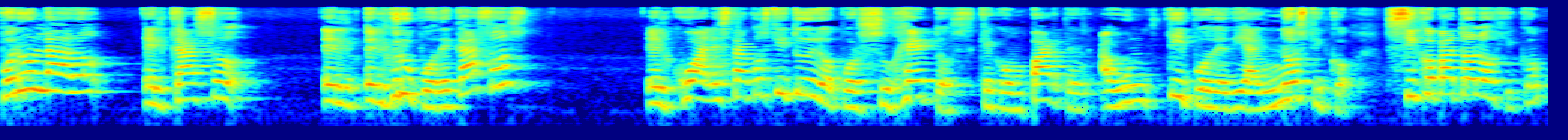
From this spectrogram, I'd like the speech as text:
Por un lado, el, caso, el, grupo de casos, el cual está constituido por sujetos que comparten algún tipo de diagnóstico psicopatológico,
